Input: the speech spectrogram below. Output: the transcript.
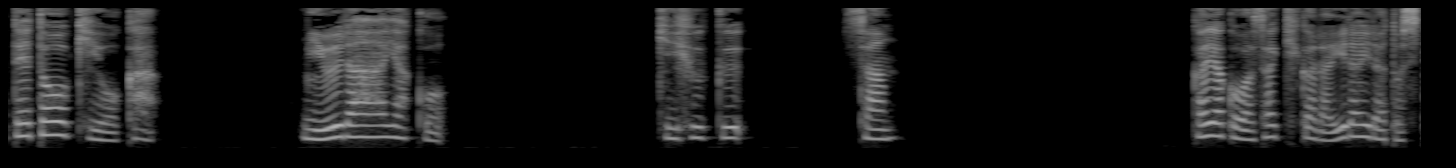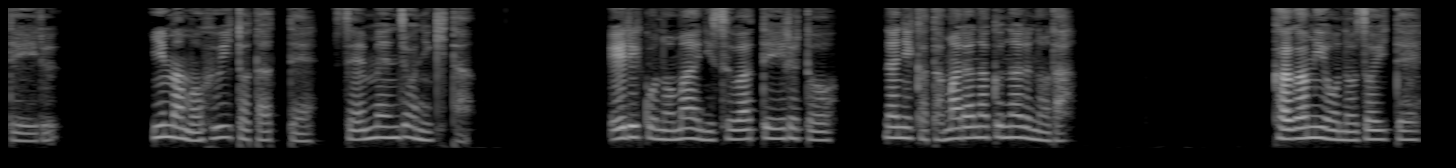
て陶器丘。三浦綾子。起伏。三。かや子はさっきからイライラとしている。今もふいと立って洗面所に来た。エリコの前に座っていると何かたまらなくなるのだ。鏡を覗いて、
